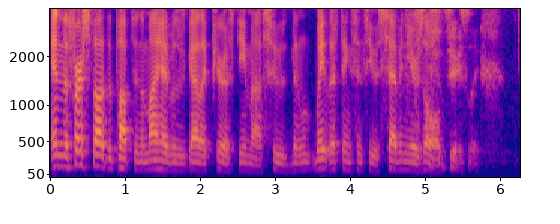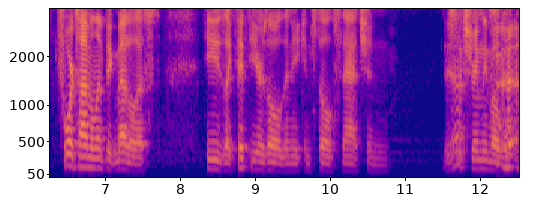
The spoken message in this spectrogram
And the first thought that popped into my head was this guy like Pyrros Dimas, who's been weightlifting since he was seven years old, Seriously. four-time Olympic medalist. He's like 50 years old and he can still snatch and is Yeah. extremely mobile.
